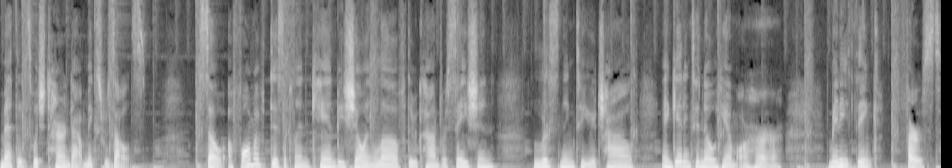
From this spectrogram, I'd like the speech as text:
methods, which turned out mixed results. So, a form of discipline can be showing love through conversation, listening to your child, and getting to know him or her. Many think first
